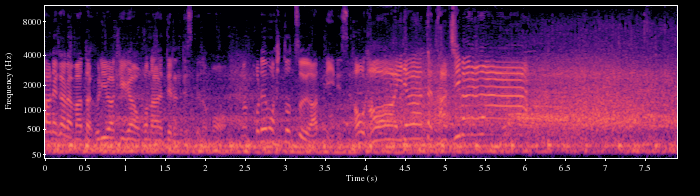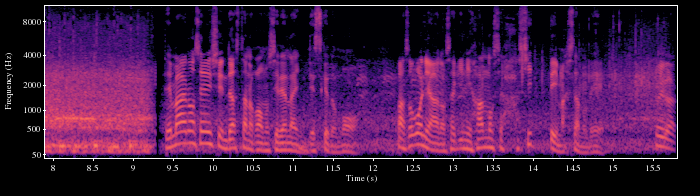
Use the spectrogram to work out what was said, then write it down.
彼からまた振り分けが行われてるんですけども、まあ、これも一つあっていいですおお入れ替った立花だ。手前の選手に出したのかもしれないんですけども、まあ、そこにあの先に反応して走っていましたのでそれが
